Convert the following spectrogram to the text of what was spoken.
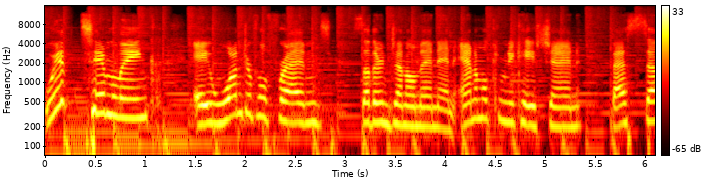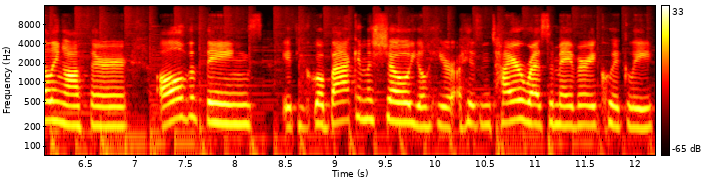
with Tim Link, a wonderful friend, Southern gentleman, and animal communication, best selling author, all the things. If you go back in the show, you'll hear his entire resume very quickly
